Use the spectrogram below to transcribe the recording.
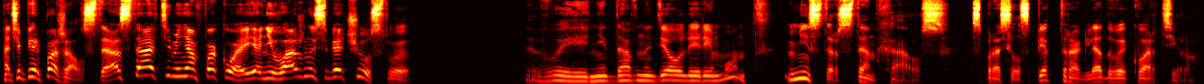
А теперь, пожалуйста, оставьте меня в покое, я неважно себя чувствую». «Вы недавно делали ремонт, мистер Стэнхаус?» — спросил Спектр, оглядывая квартиру.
